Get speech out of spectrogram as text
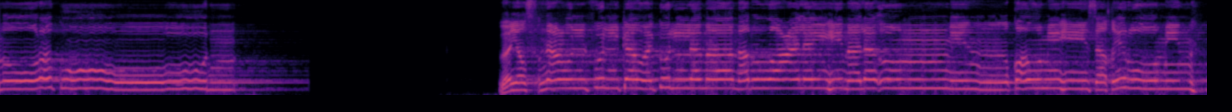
مورقون ويصنع الفلك وكلما مر عليه ملأ من قومه سخروا منه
